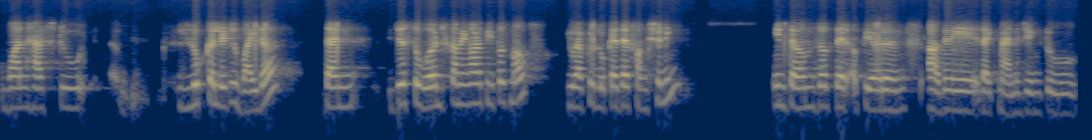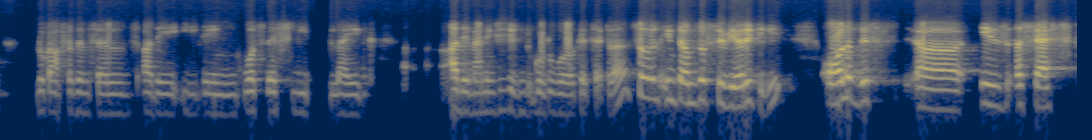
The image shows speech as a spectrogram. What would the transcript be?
one has to look a little wider than just the words coming out of people's mouths. You have to look at their functioning in terms of their appearance. Are they like managing to look after themselves? Are they eating? What's their sleep like? Are they managing to go to work etc so in terms of severity all of this uh, is assessed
